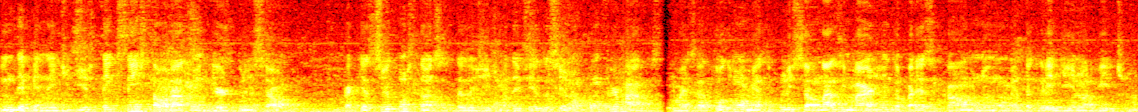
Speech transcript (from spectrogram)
Independente disso, tem que ser instaurado um inquérito policial para que as circunstâncias da legítima defesa sejam confirmadas. Mas a todo momento o policial nas imagens aparece calmo, em nenhum momento agredindo a vítima.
